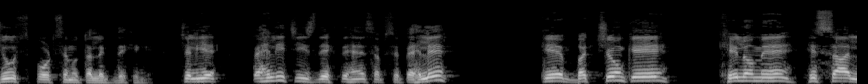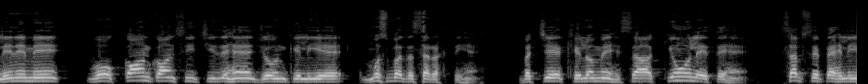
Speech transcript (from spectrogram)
یوتھ سپورٹس سے متعلق دیکھیں گے چلیے پہلی چیز دیکھتے ہیں سب سے پہلے کہ بچوں کے کھیلوں میں حصہ لینے میں وہ کون کون سی چیزیں ہیں جو ان کے لیے مثبت اثر رکھتی ہیں بچے کھیلوں میں حصہ کیوں لیتے ہیں سب سے پہلی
